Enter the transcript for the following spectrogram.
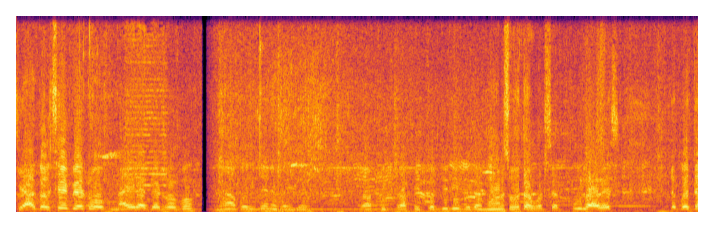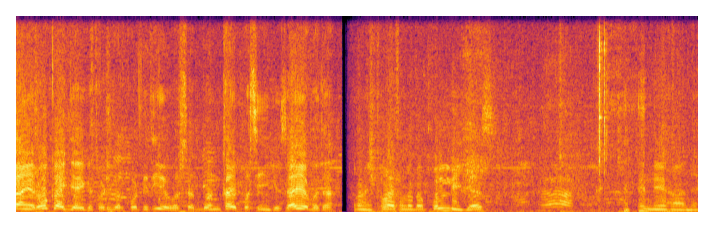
જે આગળ છે પેટ્રોલ નાયરા પેટ્રોલ પંપ. ત્યાં પછી છે ને ભાઈ જો ટ્રાફિક ટ્રાફિક કરી દીધી. બધા માણસો હતા વરસાદ ફૂલ આવે છે. એટલે બધા અહીંયા રોકાઈ જાય કે થોડીક વાર ખોટી થઈ વરસાદ બંધ થાય પછી કે જાય બધા. ત્રણે થોડા થોડા તો પલ્લી જાય. હા. નેહા ને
